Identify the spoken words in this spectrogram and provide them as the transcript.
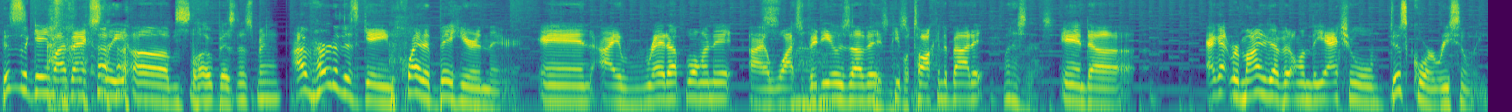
This is a game I've actually um Slow businessman. I've heard of this game quite a bit here and there, and I read up on it. I watched Slow videos of it, people talking about it, What is this? and uh, I got reminded of it on the actual Discord recently,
